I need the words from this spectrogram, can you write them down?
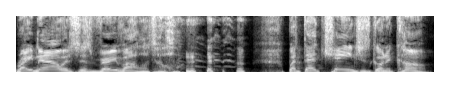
Right now, it's just very volatile, but that change is going to come.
